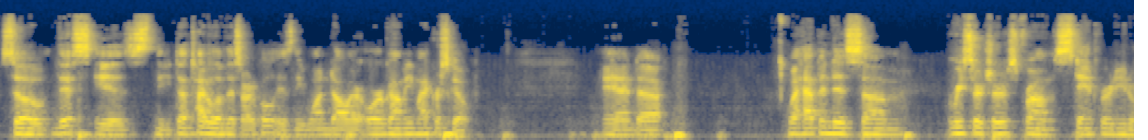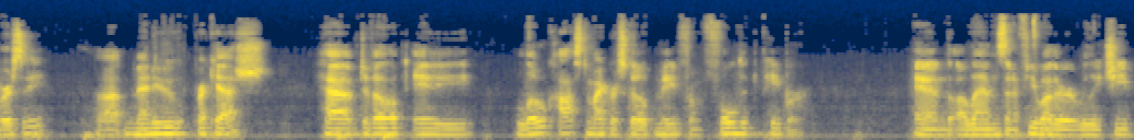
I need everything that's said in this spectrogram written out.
so this is the, the title of this article is the one dollar origami microscope, and uh, what happened is some researchers from Stanford University, uh, Manu Prakash, have developed a low-cost microscope made from folded paper and a lens and a few other really cheap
